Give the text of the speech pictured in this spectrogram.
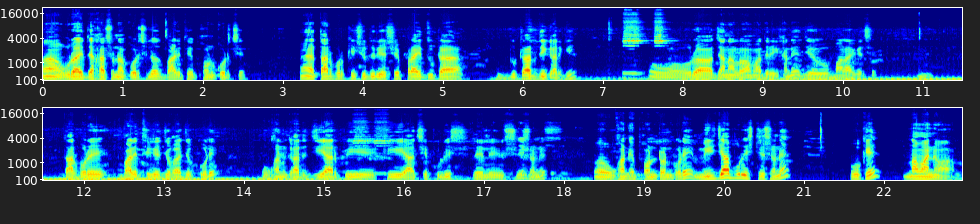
হ্যাঁ ওরাই দেখাশোনা করছিল, বাড়িতে ফোন করছে। হ্যাঁ তারপর কিছু দূর এসে প্রায় দুটা, দুটার দিক আর কি ওরা জানালো আমাদের এখানে যে ও মারা গেছে। তারপরে বাড়ি থেকে যোগাযোগ করে ওখানকার জিআরপি কি আছে, পুলিশ রেলওয়ে স্টেশনে ওখানে ফোন টন করে মির্জাপুর স্টেশনে ওকে নামায় নেওয়া হলো।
